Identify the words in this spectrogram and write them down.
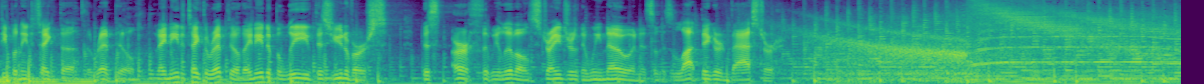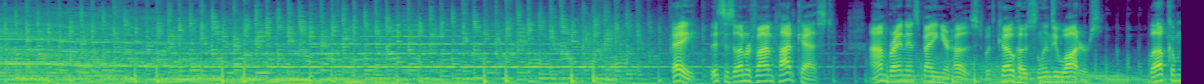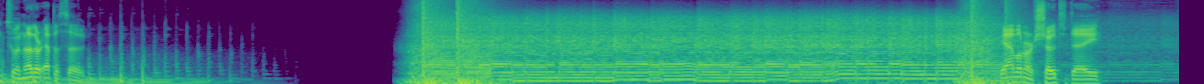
people need to take the, the red pill. They need to take the red pill. They need to believe this universe, this earth that we live on, is stranger than we know, and it's, it's a lot bigger and vaster. Hey, this is Unrefined Podcast. I'm Brandon Spain, your host, with co host Lindsay Waters. Welcome to another episode. We have on our show today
